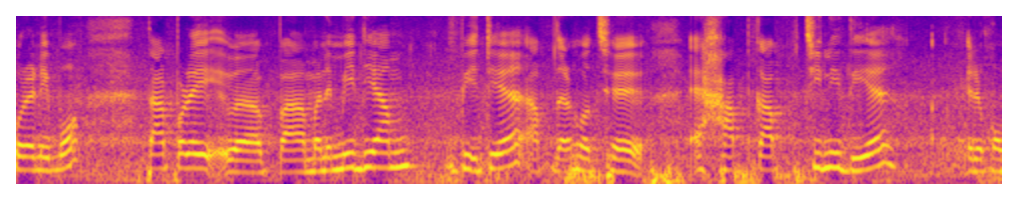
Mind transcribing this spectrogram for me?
করে নিব। তারপরে মানে মিডিয়াম বিটে আপনার হচ্ছে হাফ কাপ চিনি দিয়ে এরকম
